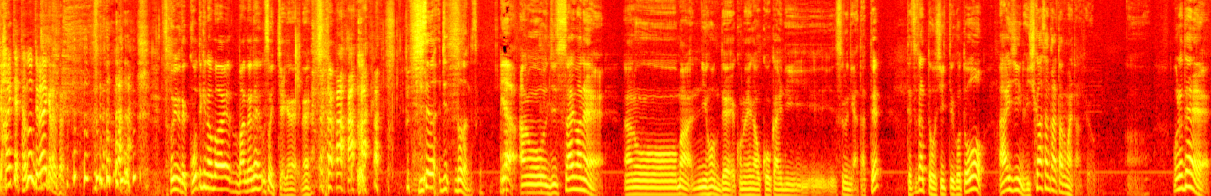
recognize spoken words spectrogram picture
大体頼んでないからさ。そういうね公的な場合版でね嘘言っちゃいけないよね。実際じどうなんですか？いやあの実際はねあのまあ日本でこの映画を公開にするにあたって手伝ってほしいっていうことを IG の石川さんから頼まれたんですよ。これで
